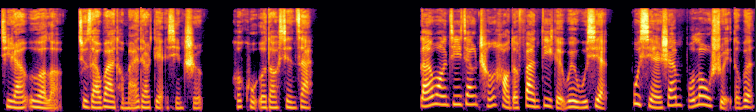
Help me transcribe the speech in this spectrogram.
既然饿了，就在外头买点点心吃，何苦饿到现在？蓝忘机将盛好的饭递给魏无羡，不显山不漏水的问。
